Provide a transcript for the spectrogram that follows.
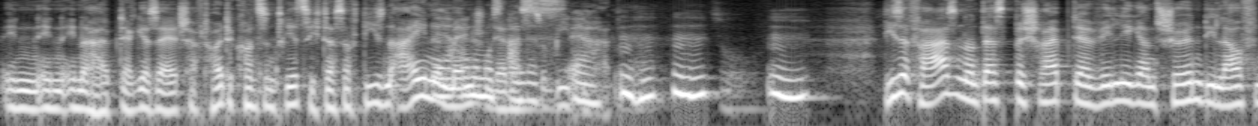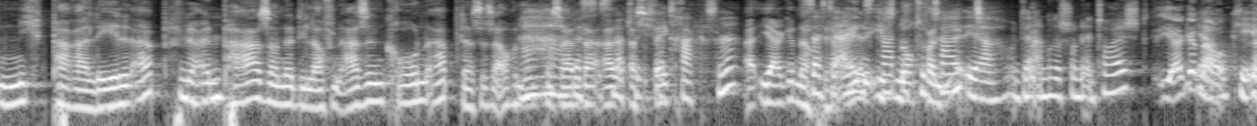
in, in, innerhalb der Gesellschaft. Heute konzentriert sich das auf diesen einen Menschen, der das zu bieten hat. Mhm. Mhm. So. Mhm. Diese Phasen, und das beschreibt der Willi ganz schön, die laufen nicht parallel ab für mhm. ein Paar, sondern die laufen asynchron ab. Das ist auch ein ah, interessanter das ist natürlich Aspekt. Vertrackt, ne? Ah, ja, genau. Das heißt, der, der eine, ist, ist noch total, verliebt. Ja, und der andere schon enttäuscht. Ja, genau. Ja, okay.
